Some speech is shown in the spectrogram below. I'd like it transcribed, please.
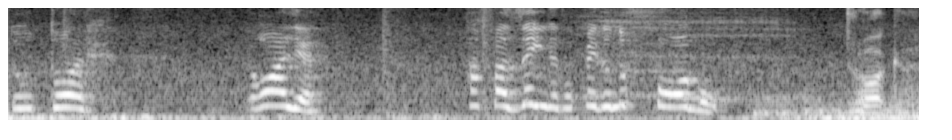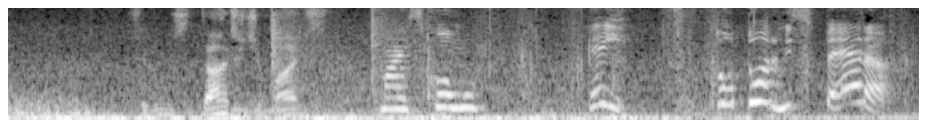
Doutor, olha! A fazenda tá pegando fogo! Droga! Chegamos tarde demais. Mas como. Ei! Doutor, me espera!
